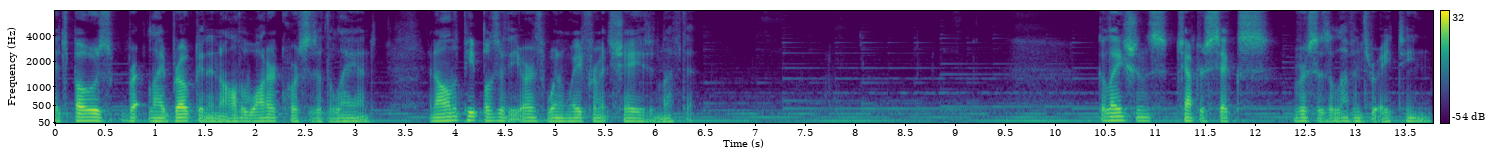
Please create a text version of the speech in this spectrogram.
Its boughs lie broken in all the water courses of the land, and all the peoples of the earth went away from its shade and left it. Galatians chapter 6, verses 11 through 18.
